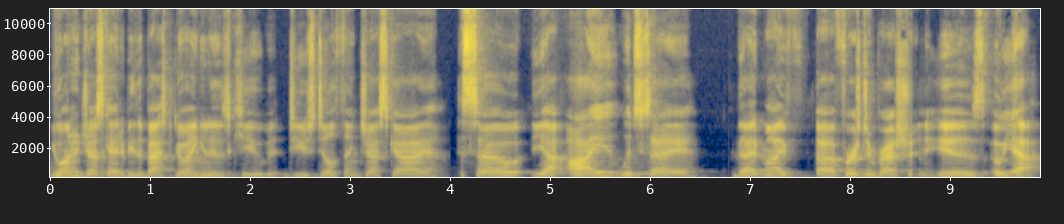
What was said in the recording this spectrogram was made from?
You wanted Jeskai to be the best going into this cube. Do you still think Jeskai? So, yeah, I would say that my uh, first impression is oh, yeah,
